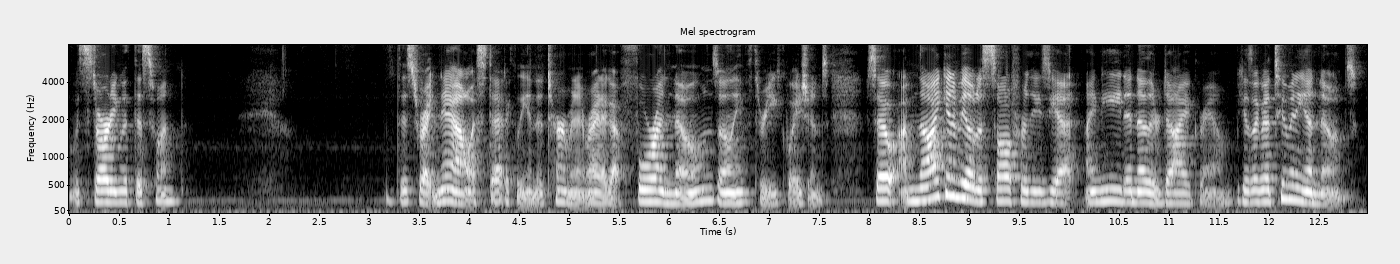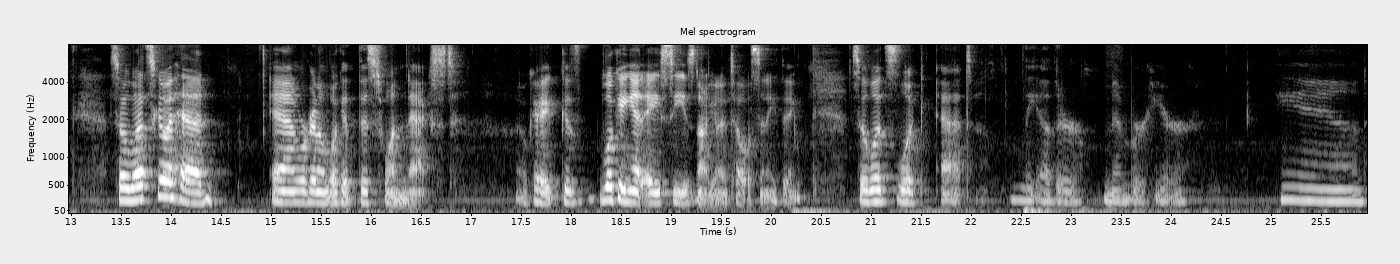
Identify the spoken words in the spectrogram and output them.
with starting with this one? this right now is statically indeterminate, right? I got four unknowns, I only have three equations. So I'm not going to be able to solve for these yet. I need another diagram because I've got too many unknowns. So let's go ahead and we're going to look at this one next. Okay, because looking at AC is not going to tell us anything. So let's look at the other member here. And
